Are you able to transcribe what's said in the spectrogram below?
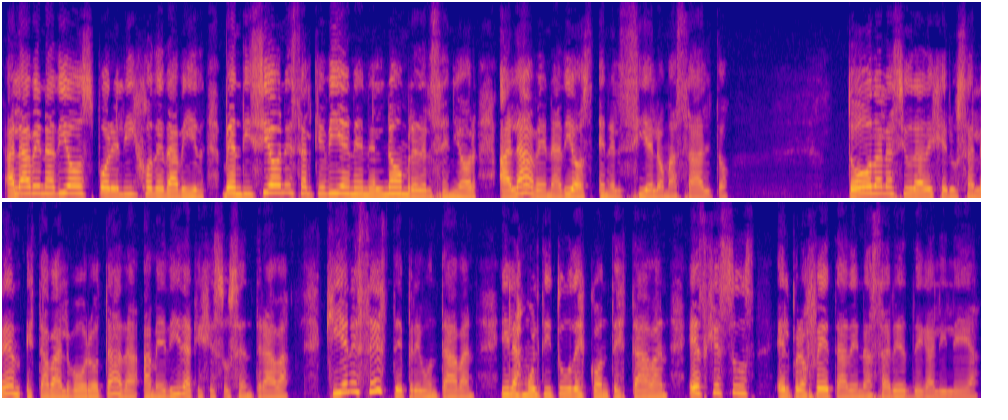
Alaben a Dios por el Hijo de David. Bendiciones al que viene en el nombre del Señor. Alaben a Dios en el cielo más alto. Toda la ciudad de Jerusalén estaba alborotada a medida que Jesús entraba. ¿Quién es este? preguntaban, y las multitudes contestaban, es Jesús, el profeta de Nazaret de Galilea.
